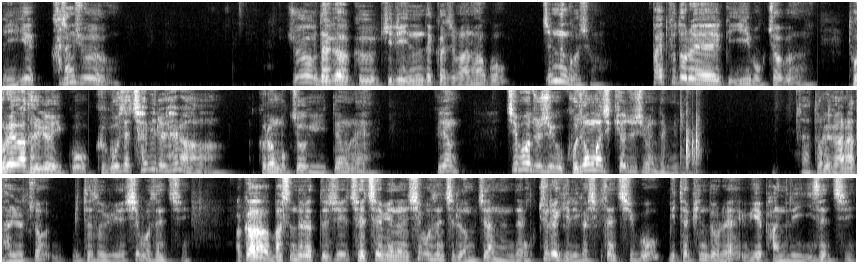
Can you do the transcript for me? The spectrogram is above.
이게 가장 쉬워요 쭉 내가 그 길이 있는 데까지만 하고 찝는 거죠. 파이프 도래의 이 목적은 도래가 달려 있고 그곳에 채비를 해라. 그런 목적이기 때문에 그냥 찝어 주시고 고정만 시켜 주시면 됩니다. 자 도래가 하나 달렸죠? 밑에서 위에 15cm 아까 말씀드렸듯이 제 채비는 15cm를 넘지 않는데 목줄의 길이가 10cm고 밑에 핀돌에 위에 바늘이 2cm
